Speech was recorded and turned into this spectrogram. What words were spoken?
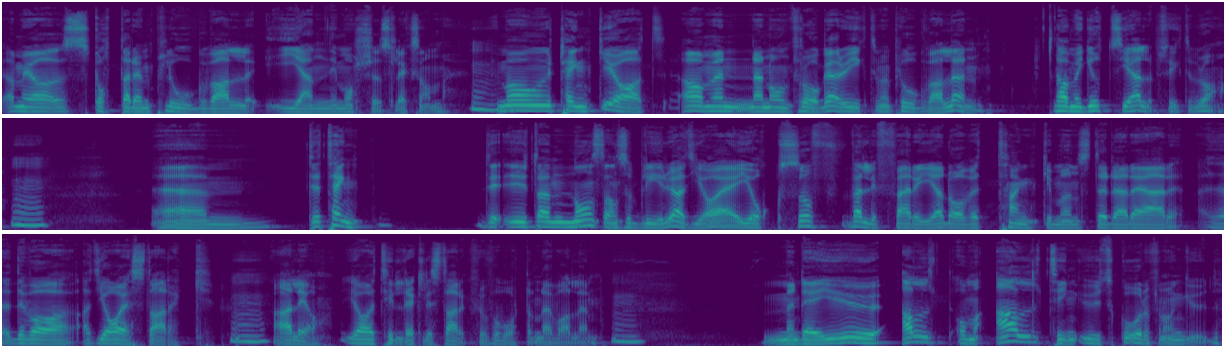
ja men jag skottar en plogvall igen i morses liksom. Hur Mm. många gånger tänker jag att, ja men när någon frågar hur gick det med plogvallen? Ja med Guds hjälp så gick det bra. Mm. Ehm, det tänk, det, utan någonstans så blir det att jag är ju också väldigt färgad av ett tankemönster där det är, det var att jag är stark. Mm. Eller ja, jag är tillräckligt stark för att få bort den där vallen. Mm. Men det är ju allt, om allting utgår från Gud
